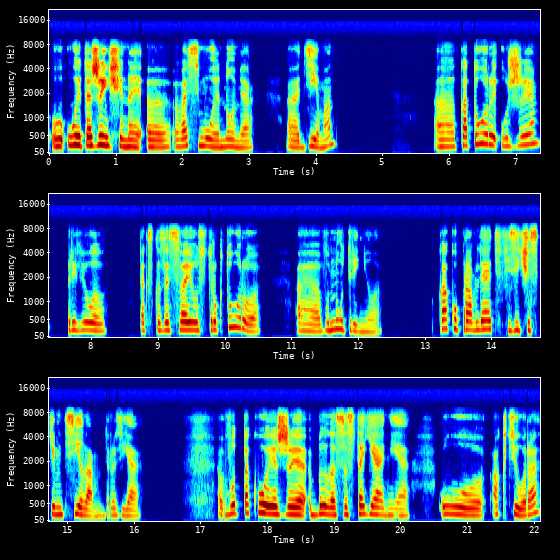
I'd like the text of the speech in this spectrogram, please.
У, у этой женщины э, восьмой номер э, демон, э, который уже привел, так сказать, свою структуру э, внутреннюю, как управлять физическим телом, друзья. Вот такое же было состояние у актера,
